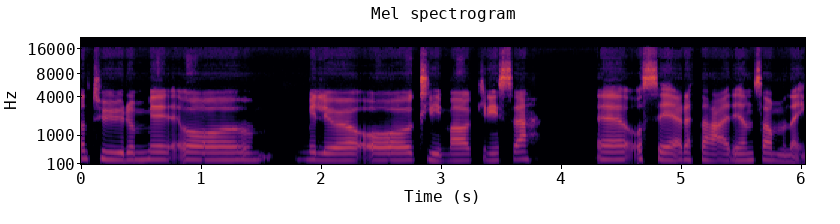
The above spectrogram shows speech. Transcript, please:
natur og, miljø og klimakrise, og ser dette her i en sammenheng.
